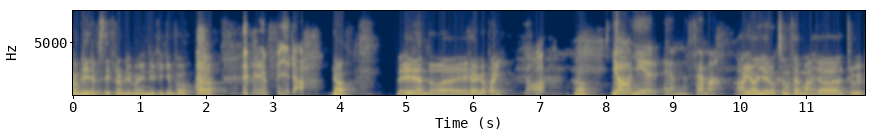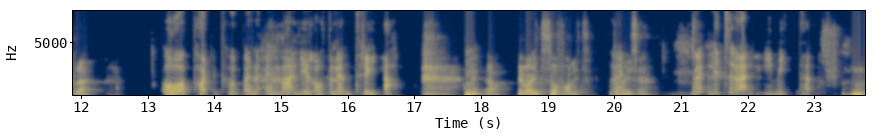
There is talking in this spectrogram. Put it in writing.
Vad blir det för siffra blir man ju nyfiken på att höra. Det blir en fyra. Ja, det är ju ändå eh, höga poäng. Ja, Ja. Jag ger en femma. ja, jag ger också en femma. Jag tror ju på det. Och partypuppen Emma ger låten en trea. Mm. Ja, det var ju inte så farligt kan man Nej. ju säga. Nej, lite sådär i mitten. Mm.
